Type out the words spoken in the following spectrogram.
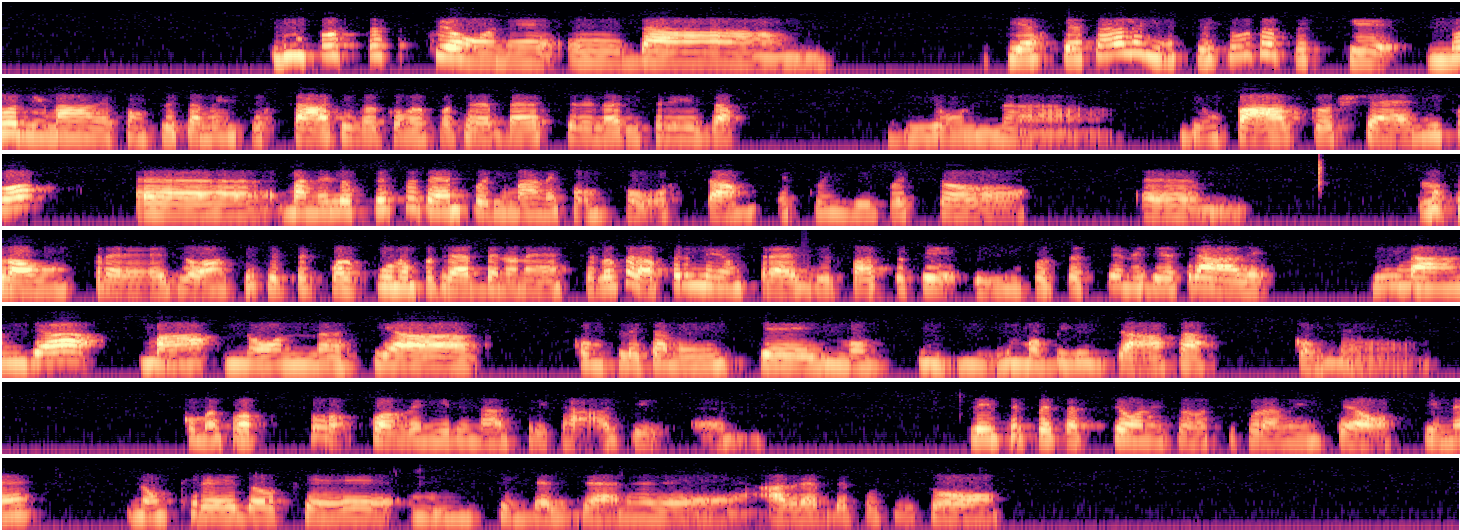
L'impostazione eh, da PS teatrale mi è piaciuta perché non rimane completamente statica come potrebbe essere la ripresa di un, uh, di un palco scenico, eh, ma nello stesso tempo rimane composta e quindi questo ehm, lo trovo un pregio, anche se per qualcuno potrebbe non esserlo, però per me è un pregio il fatto che l'impostazione teatrale rimanga ma non sia completamente immo- immobilizzata come, come può, può, può, avvenire in altri casi. Eh, le interpretazioni sono sicuramente ottime, non credo che un film del genere avrebbe potuto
